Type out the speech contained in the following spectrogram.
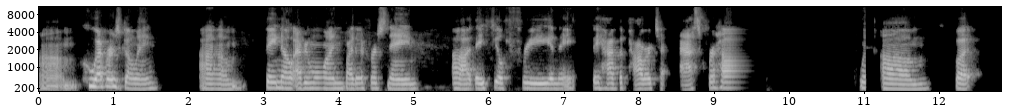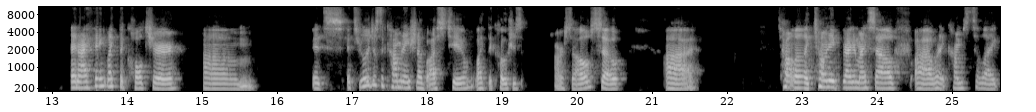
um, whoever is going um, they know everyone by their first name. Uh, they feel free and they they have the power to ask for help. Um, but and i think like the culture um, it's it's really just a combination of us too, like the coaches ourselves. So, uh, like Tony, Greg, and myself, uh, when it comes to like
